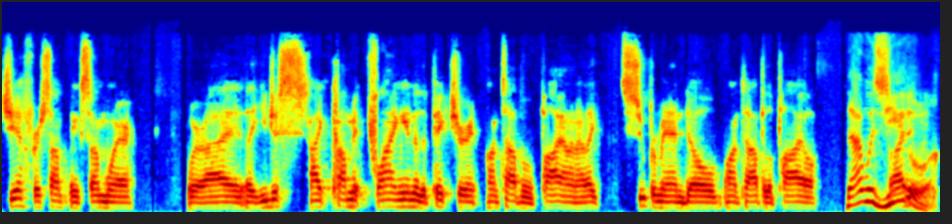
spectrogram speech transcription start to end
GIF or something somewhere where I like you just I come flying into the picture on top of a pile, and I like Superman dove on top of the pile. That was you. didn't-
